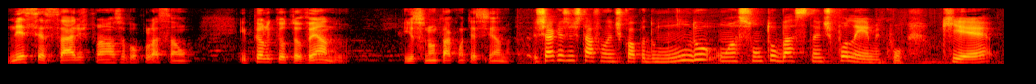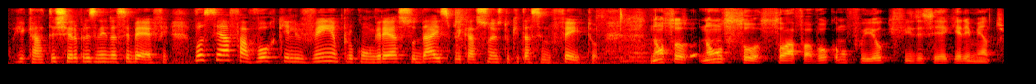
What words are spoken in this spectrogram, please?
necessários para a nossa população. E pelo que eu estou vendo, isso não está acontecendo. Já que a gente está falando de Copa do Mundo, um assunto bastante polêmico, que é Ricardo Teixeira, presidente da CBF. Você é a favor que ele venha para o Congresso dar explicações do que está sendo feito? Não sou, não sou só a favor, como fui eu que fiz esse requerimento,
